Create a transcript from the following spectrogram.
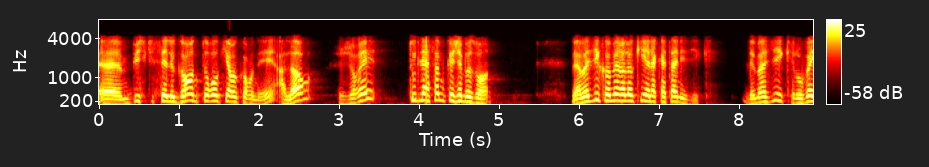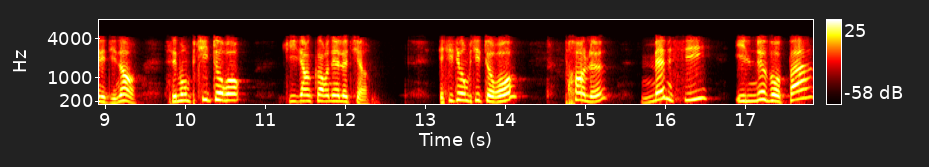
euh, puisque c'est le grand taureau qui est encore né, alors j'aurai toute la somme que j'ai besoin. Le mazik omer loki à la katanizik. Le mazik, Rouven, il dit non, c'est mon petit taureau qui est encore né le tien. Et si c'est mon petit taureau, prends-le, même si il ne vaut pas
